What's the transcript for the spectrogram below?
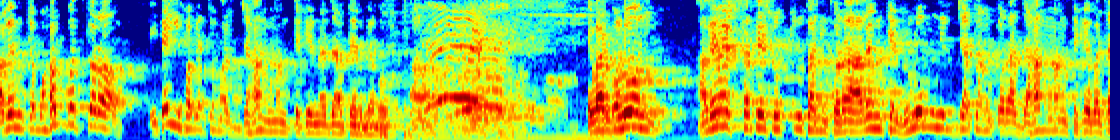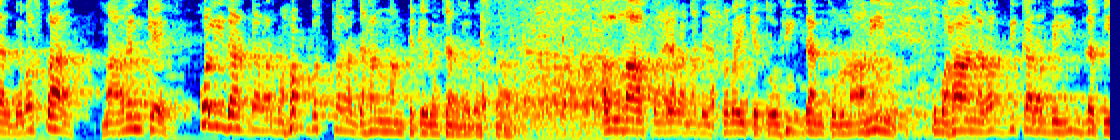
আলেমকে মহব্বত করো, এটাই হবে তোমার জাহান্নাম থেকে নাজাতের ব্যবস্থা। এবার বলুন আলেমের সাথে শত্রুতামি করা, আলেমকে জুলুম নির্যাতন করা, জাহান্নাম থেকে বাঁচার ব্যবস্থা বা আলেমকে কলিদার দ্বারা মহব্বত করা জাহান্নাম থেকে বাঁচার ব্যবস্থা। আল্লাহ আপনাদের আমাদের সবাইকে তৌফিক দান করুন, আমিন। সুবহান রাব্বিকা রাব্বিল ইজ্জতি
